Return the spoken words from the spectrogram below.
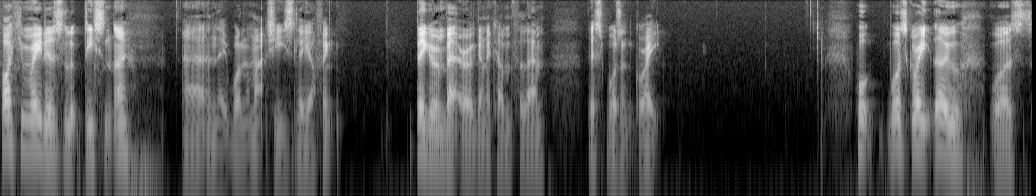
Viking Raiders look decent though, uh, and they won the match easily. I think bigger and better are going to come for them. This wasn't great. What was great though was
